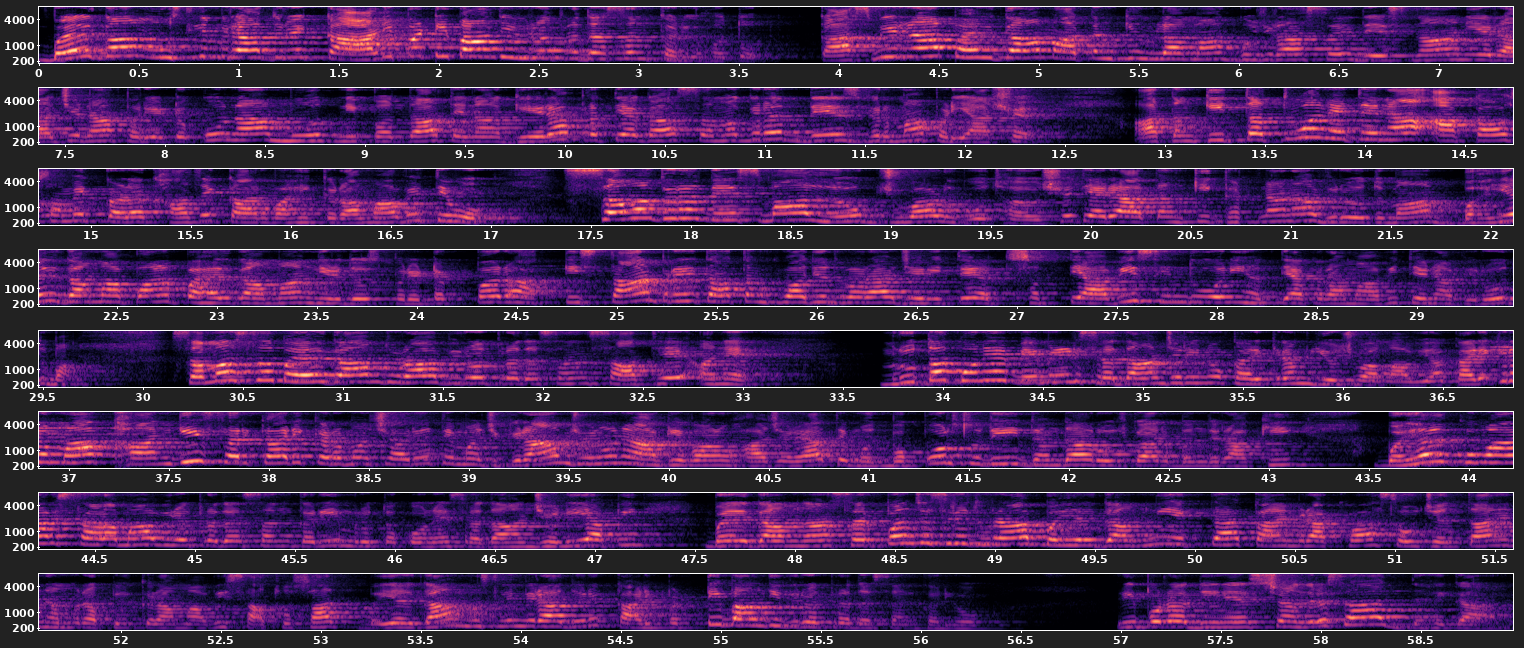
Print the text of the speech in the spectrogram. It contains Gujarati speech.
બલગામ મુસ્લિમ બિરાદરોએ કાળી પટ્ટી બાંધી વિરોધ પ્રદર્શન કર્યું હતું. કાશ્મીરના પહેલગામ આતંકી હુમલામાં ગુજરાત સહિત દેશના અને રાજ્યના પર્યટકોના મોત નિપજતા તેના ઘેરા પ્રત્યાઘાત સમગ્ર દેશભરમાં પડ્યા છે. આતંકી તત્વને તેના આકાઓ સામે કડક હાથે કાર્યવાહી કરવામાં આવે તેવો સમગ્ર દેશમાં લોકજુવાળ ઊભો થયો છે. ત્યારે આતંકી ઘટનાના વિરોધમાં બહેલગામમાં પણ પહેલગામમાં નિર્દોષ પર્યટક પર પાકિસ્તાન પ્રેરિત આતંકવાદીઓ દ્વારા જે રીતે સત્યાવીસ હિન્દુઓની હત્યા કરવામાં આવી તેના વિરોધમાં સમસ્ત બહેલગામ દ્વારા વિરોધ પ્રદર્શન સાથે અને મૃતકોને બે મિનિટ શ્રદ્ધાંજલિનો કાર્યક્રમ યોજવામાં આવ્યો. આ કાર્યક્રમમાં ખાનગી સરકારી કર્મચારીઓ તેમજ ગ્રામજનો અને આગેવાનો હાજર રહ્યા. તેમજ બપોર સુધી ધંધા રોજગાર બંધ રાખી બહેલકુમાર શાળામાં વિરોધ પ્રદર્શન કરી મૃતકોને શ્રદ્ધાંજલિ આપી. બહેલગામના સરપંચ શ્રી ધુરા બહેલગામની એકતા કાયમ રાખવા સૌ જનતાને નમ્ર અપીલ કરવામાં આવી. સાથોસાથ બહેલગામ મુસ્લિમ બિરાદરે કાળી પટ્ટી બાંધી વિરોધ પ્રદર્શન કર્યો. રિપોર્ટર દિનેશ ચંદ્રસા દહેગામ.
